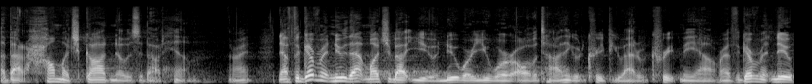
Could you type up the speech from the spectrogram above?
about how much God knows about him, right? Now, if the government knew that much about you and knew where you were all the time, I think it would creep you out. It would creep me out, right? If the government knew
